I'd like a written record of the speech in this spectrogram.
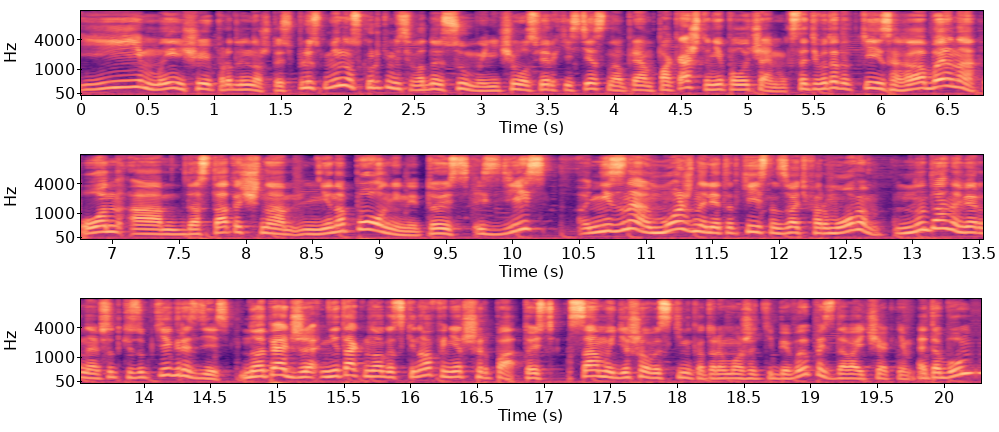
и мы еще и продали нож. То есть плюс-минус крутимся в одной сумме. Ничего сверхъестественного прям пока что не получаем. Кстати, вот этот кейс Габена, он э, достаточно не наполненный. То есть здесь не знаю, можно ли этот кейс назвать фармовым. Ну да, наверное, все-таки зуб тигра здесь. Но опять же, не так много скинов и нет шерпа. То есть самый дешевый скин, который может тебе выпасть, давай чекнем. Это бум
